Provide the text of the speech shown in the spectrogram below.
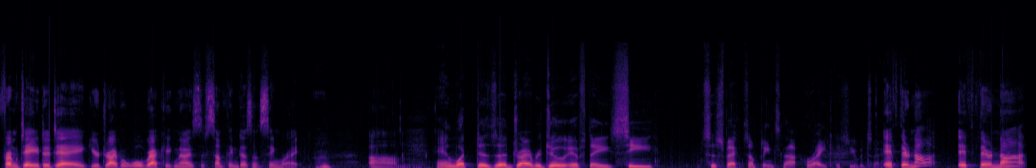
from day to day, your driver will recognize if something doesn't seem right. And what does a driver do if they see, suspect something's not right, as you would say? If they're not, if they're not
